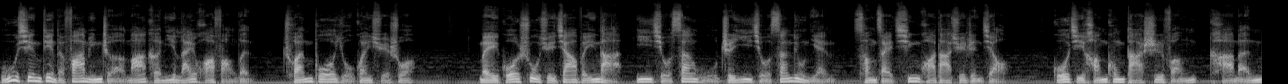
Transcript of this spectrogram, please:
无线电的发明者马可尼来华访问，传播有关学说。美国数学家维纳，1935至1936年曾在清华大学任教。国际航空大师冯·卡门，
